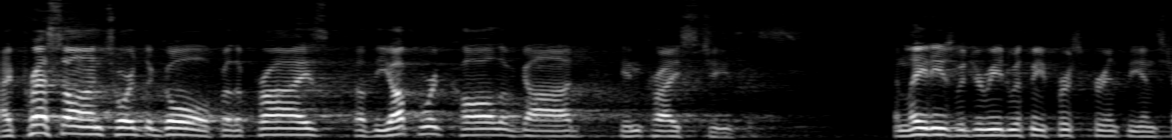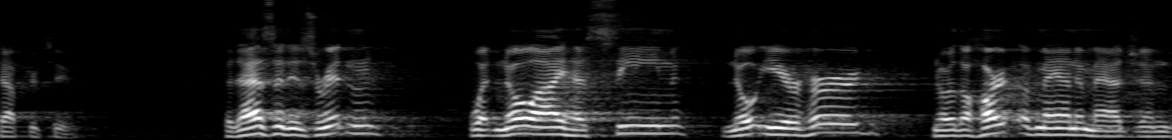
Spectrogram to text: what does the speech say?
I press on toward the goal for the prize of the upward call of God in Christ Jesus. And ladies, would you read with me 1 Corinthians chapter 2? But as it is written, what no eye has seen, no ear heard, nor the heart of man imagined,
